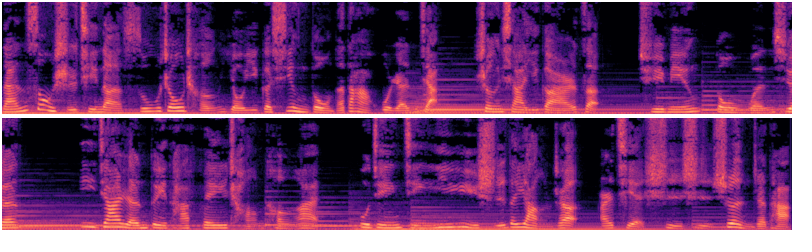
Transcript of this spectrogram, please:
南宋时期呢，苏州城有一个姓董的大户人家，生下一个儿子。取名董文轩，一家人对他非常疼爱，不仅锦衣玉食的养着，而且事事顺着他。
